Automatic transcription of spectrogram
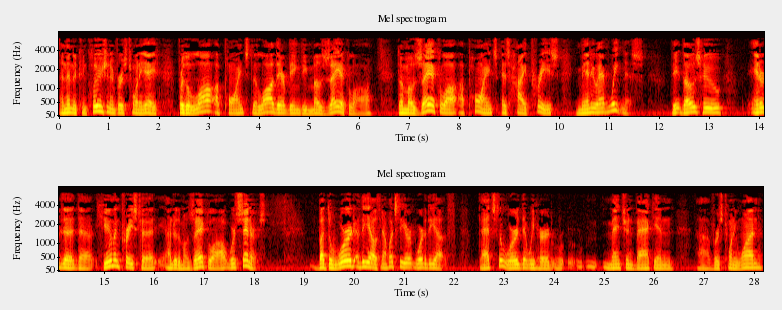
And then the conclusion in verse 28, for the law appoints, the law there being the Mosaic law, the Mosaic law appoints as high priests men who have weakness. The, those who entered the, the human priesthood under the Mosaic law were sinners. But the word of the oath. Now, what's the word of the oath? That's the word that we heard mentioned back in uh, verse 21,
